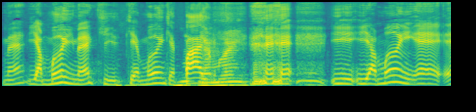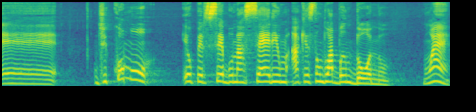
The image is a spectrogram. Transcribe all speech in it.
né? E a mãe, né? Que, que é mãe, que é pai. E a mãe. e, e, a mãe é, é, de como eu percebo na série a questão do abandono, não é?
